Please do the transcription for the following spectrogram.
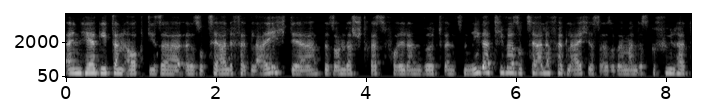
einhergeht dann auch dieser äh, soziale Vergleich, der besonders stressvoll dann wird, wenn es ein negativer sozialer Vergleich ist. Also wenn man das Gefühl hat,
